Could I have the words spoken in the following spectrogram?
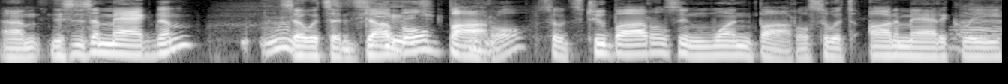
Um, this is a Magnum. So it's a double huge. bottle. So it's two bottles in one bottle. So it's automatically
